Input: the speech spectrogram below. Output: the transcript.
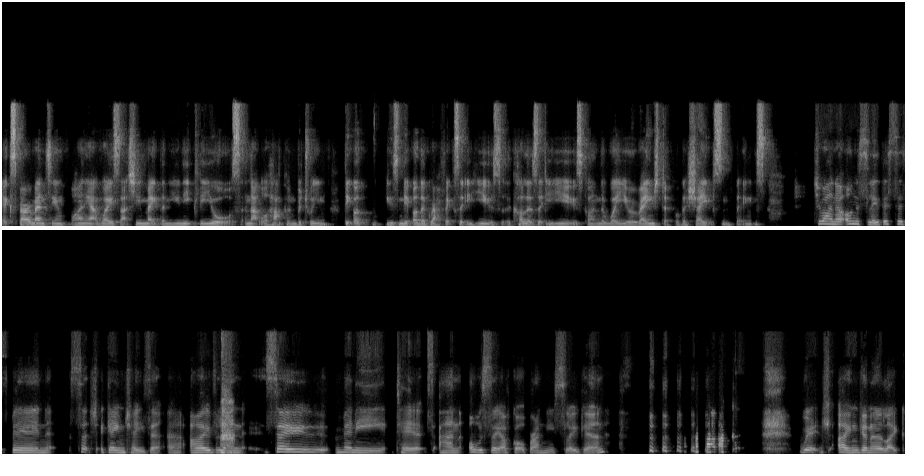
experimenting and finding out ways to actually make them uniquely yours, and that will happen between the uh, using the other graphics that you use, the colors that you use, kind of the way you arrange stuff or the shapes and things. Joanna, honestly, this has been such a game changer. I've learned so many tips, and obviously, I've got a brand new slogan. which I'm gonna like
